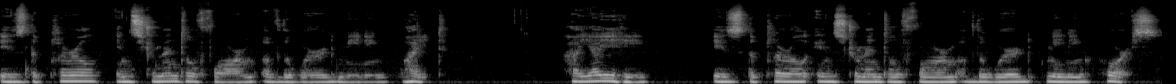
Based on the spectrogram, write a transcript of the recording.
is the plural instrumental form of the word meaning white. Hayaihi is the plural instrumental form of the word meaning horse.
